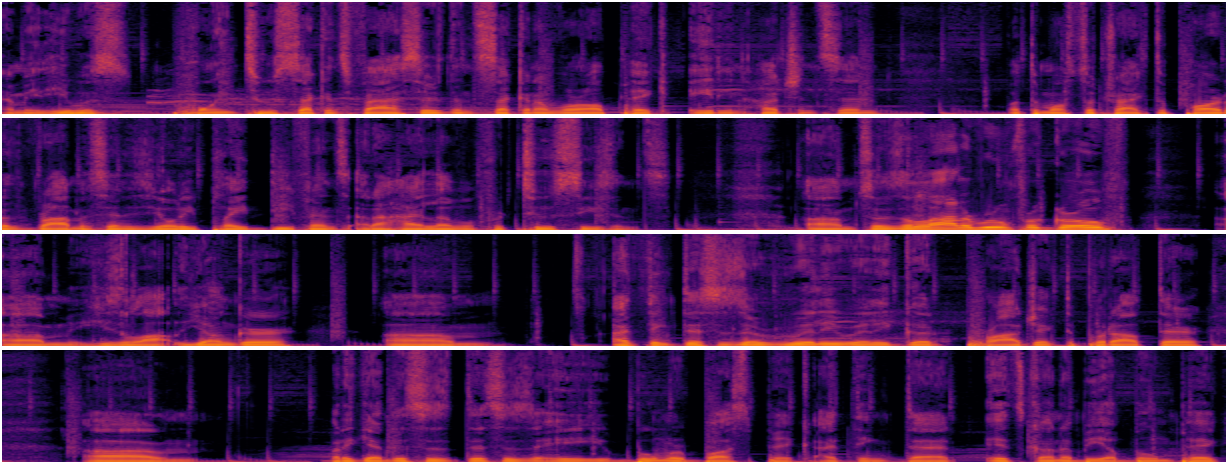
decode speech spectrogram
I mean, he was 0.2 seconds faster than second overall pick Aidan Hutchinson. But the most attractive part of Robinson is he only played defense at a high level for two seasons. Um, so there's a lot of room for growth. Um, he's a lot younger. Um, I think this is a really, really good project to put out there. Um, but again, this is this is a boomer bust pick. I think that it's gonna be a boom pick,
